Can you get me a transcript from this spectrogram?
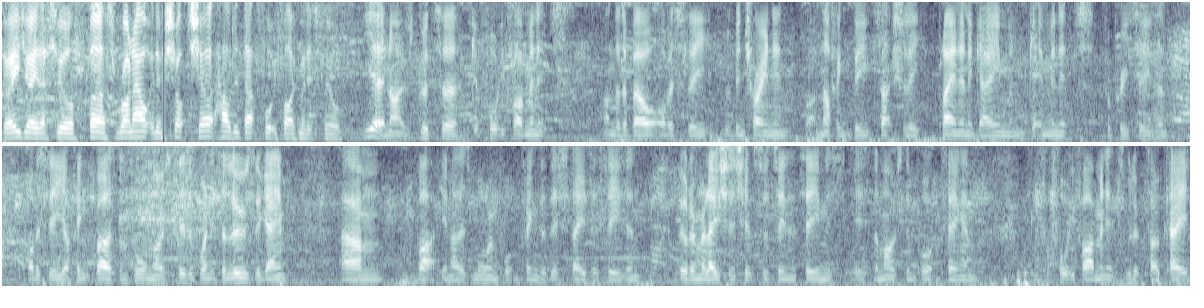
So AJ, that's your first run out in a Shots shirt. How did that 45 minutes feel? Yeah, no, it was good to get 45 minutes under the belt. Obviously, we've been training, but nothing beats actually playing in a game and getting minutes for pre-season. Obviously, I think first and foremost, disappointed to lose the game. Um, but you know, there's more important things at this stage of the season. Building relationships between the team is, is the most important thing, and I think for 45 minutes we looked okay.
